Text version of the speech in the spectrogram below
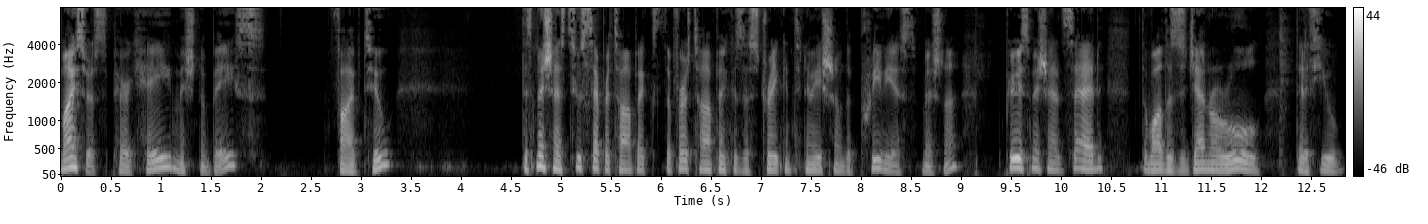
Ma'asros, Perik Mishnah Beis, 5 2. This Mishnah has two separate topics. The first topic is a straight continuation of the previous Mishnah. The previous Mishnah had said that while there's a general rule that if you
